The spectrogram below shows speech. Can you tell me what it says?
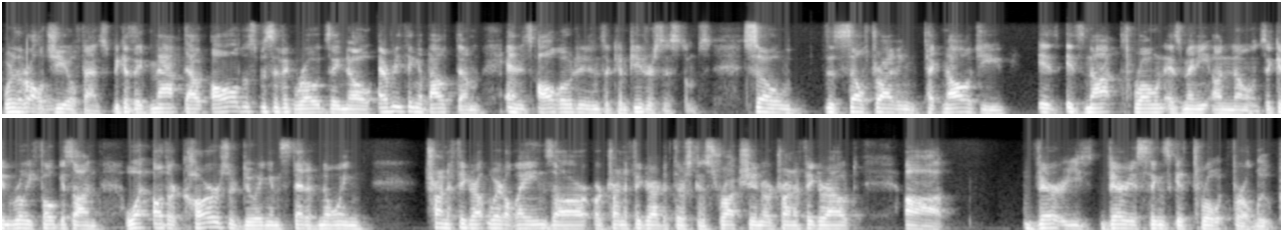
where they're all mm-hmm. geofenced because they've mapped out all the specific roads. They know everything about them, and it's all loaded into computer systems. So the self-driving technology is it's not thrown as many unknowns. It can really focus on what other cars are doing instead of knowing, trying to figure out where the lanes are, or trying to figure out if there's construction, or trying to figure out uh, very various things get throw it for a loop.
